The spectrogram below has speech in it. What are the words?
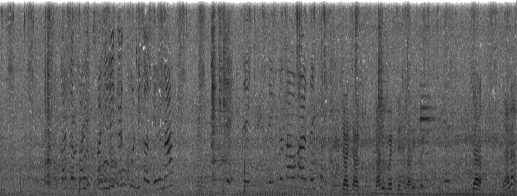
ओका तो पह- पहले के खून निकल गए ना देख देख देखने में वहाँ नहीं फटता चल चल, गाड़ी में बैठते हैं, गाड़ी में बैठ जा जा ना।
